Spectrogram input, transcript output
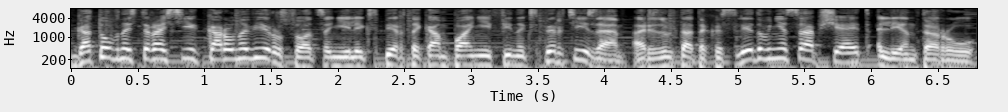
Готовность России к коронавирусу оценили эксперты компании «Финэкспертиза». О результатах исследования сообщает Лента.ру.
